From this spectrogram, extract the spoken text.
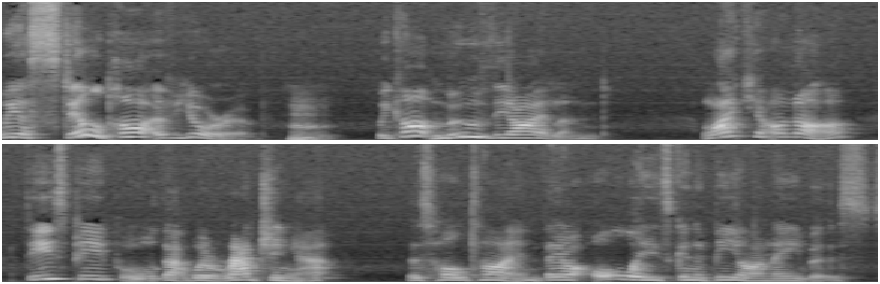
we are still part of Europe. Hmm. We can't move the island. Like it or not, these people that we're raging at this whole time, they are always going to be our neighbours.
